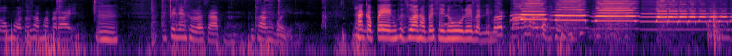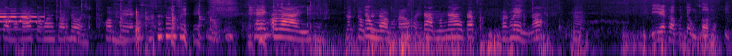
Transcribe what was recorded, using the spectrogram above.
ลงหัวโทรศัพท์พักก็ได้อืมมันเป็นหยังโทรศัพท์คือพังบ่อยแท้ถ้ากระเปงเพิ่นชวนเขาไปซีนูได้แบบนี้เบิดก่อนมาจงไว้ซาจอย ความแพงแพงเท่าไหร่ จะจบเป็นดาวของนาวไห้กับมะนาวกับมักเล่นเนาะดีแล้วครับจงตอนผิด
